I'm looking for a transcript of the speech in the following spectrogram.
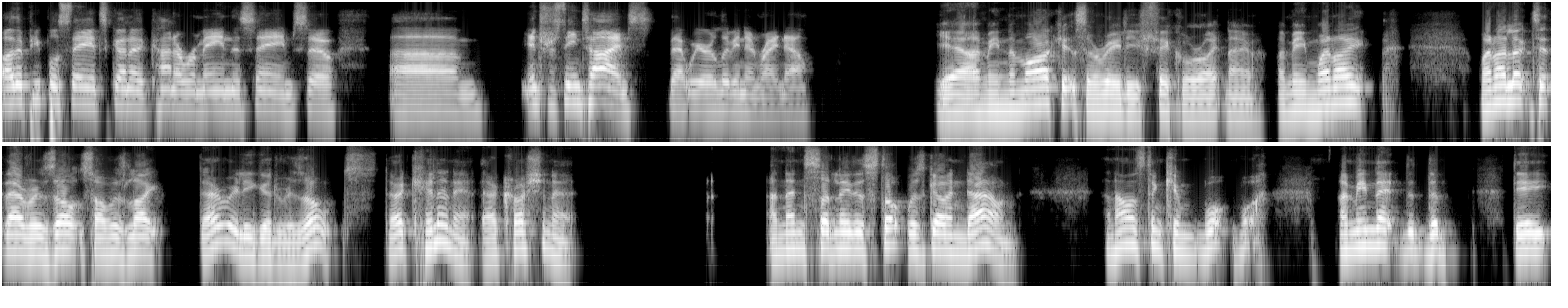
Other people say it's going to kind of remain the same. So, um, interesting times that we are living in right now. Yeah, I mean the markets are really fickle right now. I mean when I when I looked at their results, I was like, they're really good results. They're killing it. They're crushing it and then suddenly the stock was going down and i was thinking what what i mean the the, the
